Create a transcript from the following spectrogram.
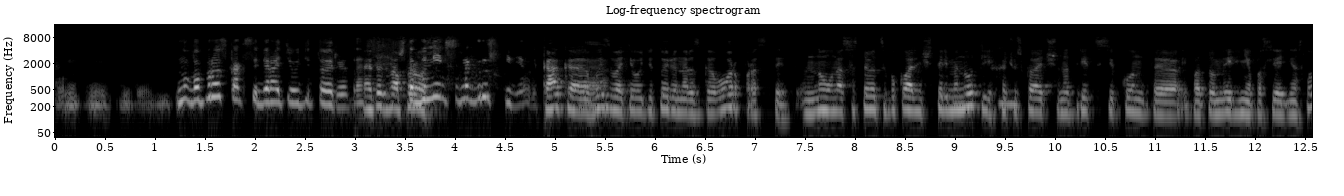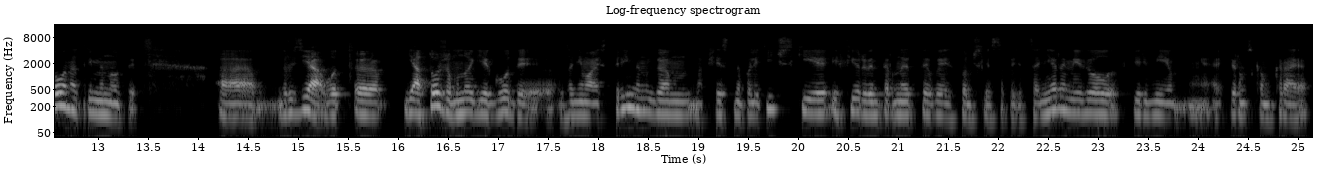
Ну, вопрос, как собирать аудиторию, да. Этот вопрос, чтобы меньше нагрузки делать. Как э, да. вызвать аудиторию на разговор про стыд? Ну, у нас остается буквально 4 минуты. Я хочу сказать, что на 30 секунд, э, и потом Ирине последнее слово на 3 минуты. Э, друзья, вот э, я тоже многие годы занимаюсь стримингом, общественно-политические эфиры в интернет-ТВ, в том числе с оппозиционерами вел в Перми, э, в Пермском крае.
